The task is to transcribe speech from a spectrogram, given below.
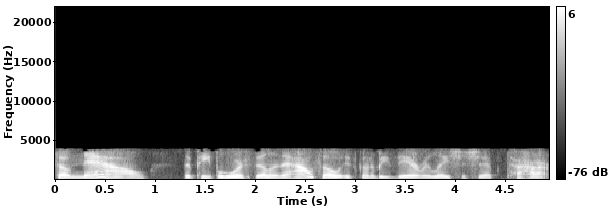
So now the people who are still in the household, it's going to be their relationship to her.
